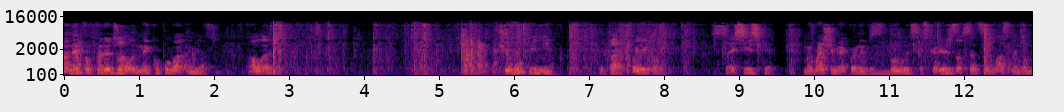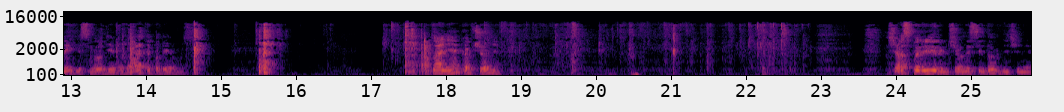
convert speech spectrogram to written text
Мене попереджали не купувати м'ясо. Але чому б і ні? І так, поїхали. Сосиски. Ми бачимо, як вони вздулися. Скоріше за все, це власне вони і смерділи. Давайте подивимось. Та ні, копчені. Зараз перевіримо, чи вони сідовні, чи ні.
